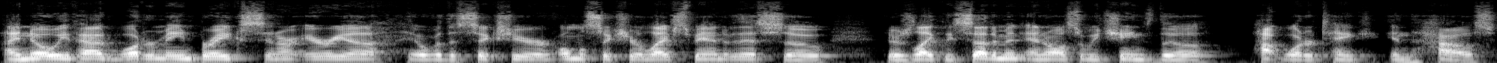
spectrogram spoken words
I know we've had water main breaks in our area over the six year, almost six year lifespan of this, so there's likely sediment, and also we changed the hot water tank in the house.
